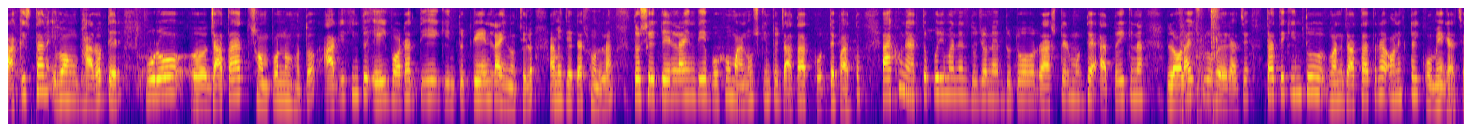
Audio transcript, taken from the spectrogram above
পাকিস্তান এবং ভারতের পুরো যাতায়াত সম্পন্ন হতো। আগে কিন্তু এই বর্ডার দিয়েই কিন্তু ট্রেন লাইনও ছিল, আমি যেটা শুনলাম। তো সেই ট্রেন লাইন দিয়ে বহু মানুষ কিন্তু যাতায়াত করতে পারতো। এখন এত পরিমাণে দুজনের, দুটো রাষ্ট্রের মধ্যে এতই কিনা লড়াই শুরু হয়ে গেছে, তাতে কিন্তু মানে যাতায়াতটা অনেকটাই কমে গেছে।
